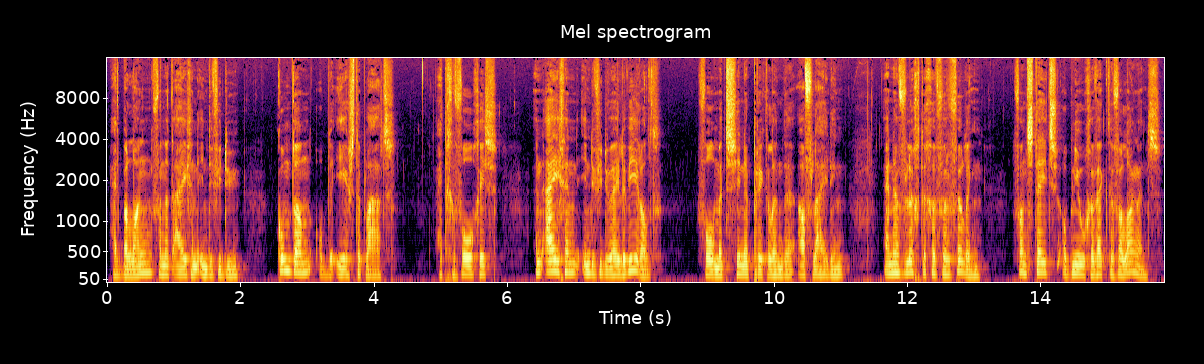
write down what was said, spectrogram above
Het belang van het eigen individu komt dan op de eerste plaats. Het gevolg is een eigen individuele wereld, vol met zinnenprikkelende afleiding en een vluchtige vervulling van steeds opnieuw gewekte verlangens.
